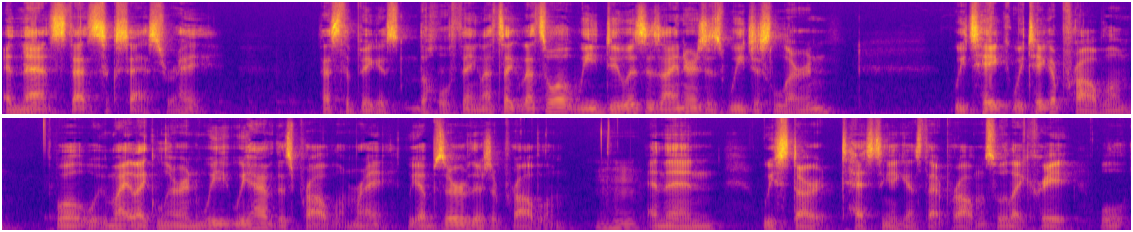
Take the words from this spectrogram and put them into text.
and that's that's success, right? That's the biggest, the whole thing. That's like that's what we do as designers is we just learn. We take we take a problem. Well, we might like learn. We we have this problem, right? We observe there's a problem, Mm-hmm. and then we start testing against that problem. So we like create well,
